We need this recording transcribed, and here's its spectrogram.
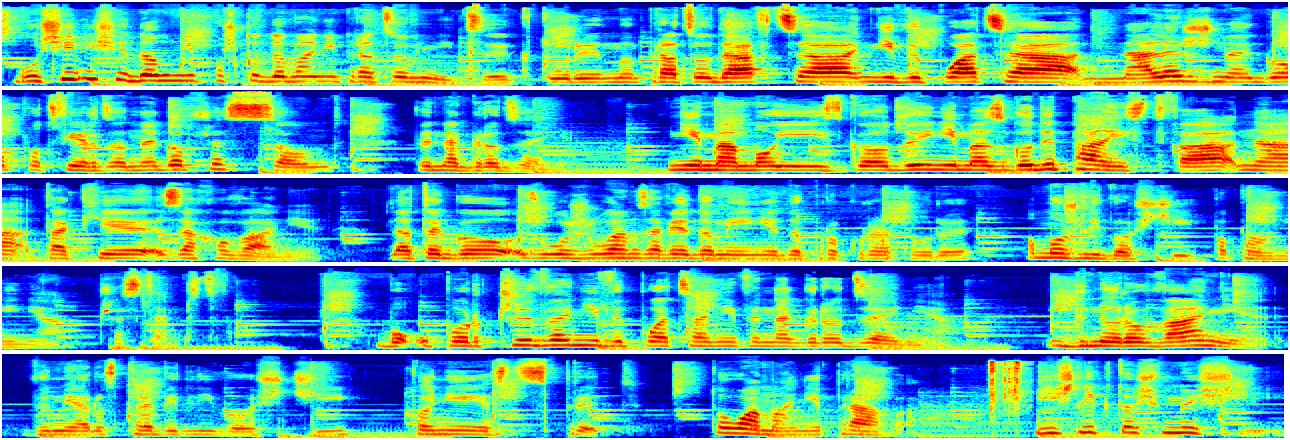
Zgłosili się do mnie poszkodowani pracownicy, którym pracodawca nie wypłaca należnego, potwierdzonego przez sąd wynagrodzenia. Nie ma mojej zgody, nie ma zgody państwa na takie zachowanie. Dlatego złożyłam zawiadomienie do prokuratury o możliwości popełnienia przestępstwa. Bo uporczywe niewypłacanie wynagrodzenia, ignorowanie wymiaru sprawiedliwości to nie jest spryt, to łamanie prawa. Jeśli ktoś myśli,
